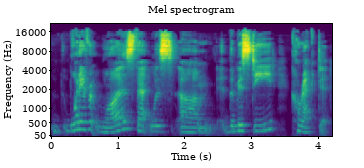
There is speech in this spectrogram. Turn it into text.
whatever it was that was um, the misdeed, correct it.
